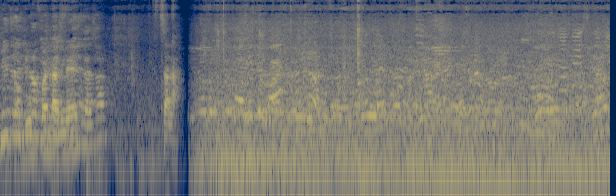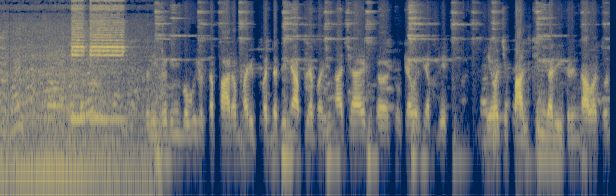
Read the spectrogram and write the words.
भूक पण लागले. चला. तर इकडे तुम्ही बघू शकता पारंपरिक पद्धतीने आपल्या भजनाच्या ठोक्यावरती आपली देवाची पालखी निघाली इकडे गावातून.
